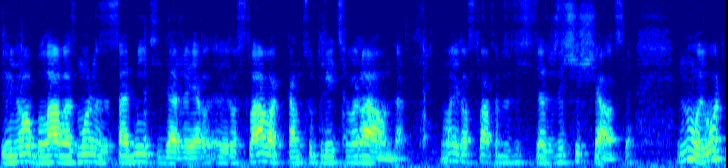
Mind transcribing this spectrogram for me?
И у него была возможность засадмить даже Ярослава к концу третьего раунда. Но Ярослав защищался. Ну и вот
